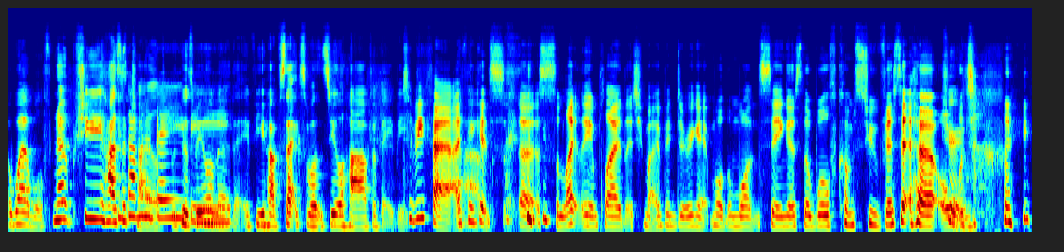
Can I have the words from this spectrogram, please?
a werewolf. Nope, she has She's a having a child because we all know that if you have sex once, you'll have a baby. To be fair, I Um. think it's uh, slightly implied that she might have been doing it more than once, seeing as the wolf comes to visit her all True. the time.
